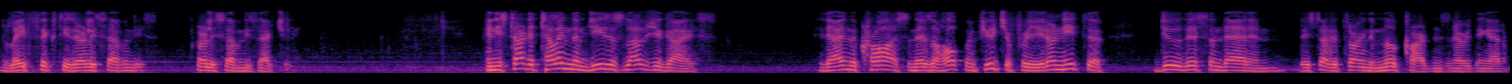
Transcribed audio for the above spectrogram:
late 60s, early 70s, early 70s actually. And he started telling them, Jesus loves you guys. He died on the cross, and there's a hope and future for you. You don't need to do this and that. And they started throwing the milk cartons and everything at him.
